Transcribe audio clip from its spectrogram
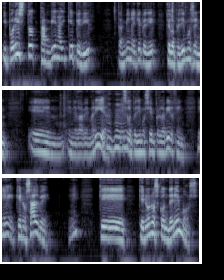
Y por esto también hay que pedir, también hay que pedir, que lo pedimos en, en, el Ave María, eso lo pedimos siempre a la Virgen, ¿eh? que nos salve, ¿eh? que, que no nos condenemos,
